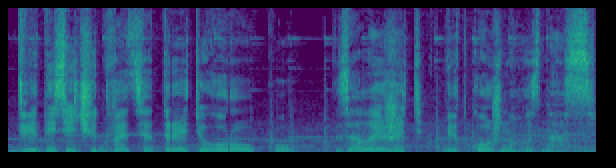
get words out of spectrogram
2023 року, залежить від кожного з нас.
